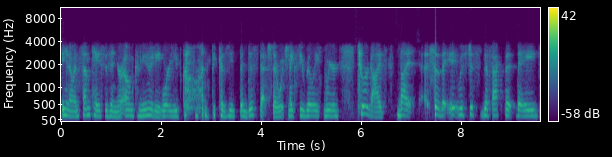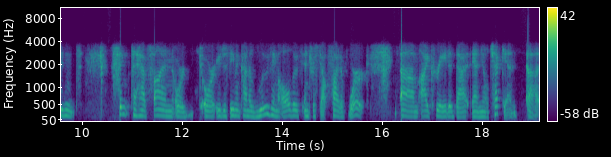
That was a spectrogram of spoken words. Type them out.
you know, in some cases in your own community where you've gone because you've been dispatched there, which makes you really weird tour guides. But uh, so that it was just the fact that they didn't think to have fun or or you just even kind of losing all those interests outside of work. Um, I created that annual check-in uh,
